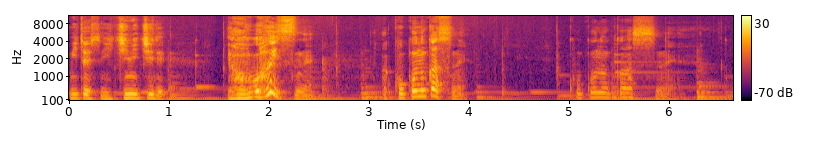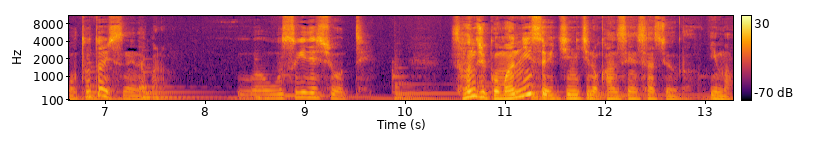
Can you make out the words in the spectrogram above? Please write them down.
みたいですね1日で。やばいっすね。あ9日っすね。9日っすね。一昨日っすねだから。うわ多すぎでしょうって。35万人っすよ1日の感染者数が今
